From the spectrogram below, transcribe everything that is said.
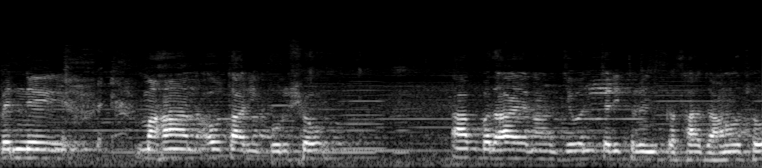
બંને મહાન અવતારી પુરુષો આપ બધા એના જીવન ચરિત્રની કથા જાણો છો.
